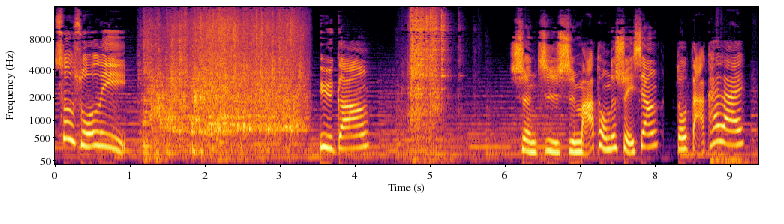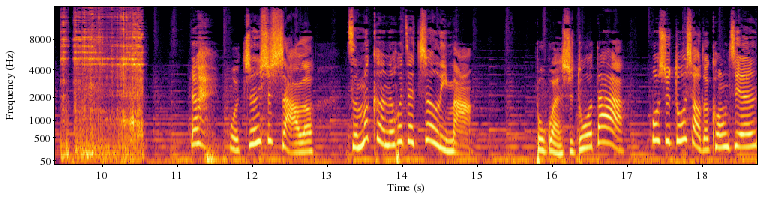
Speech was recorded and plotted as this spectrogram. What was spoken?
厕所里、浴缸，甚至是马桶的水箱都打开来。哎，我真是傻了，怎么可能会在这里嘛？不管是多大或是多小的空间，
